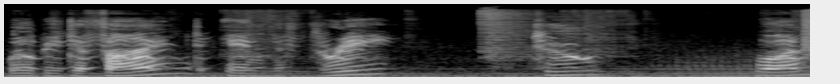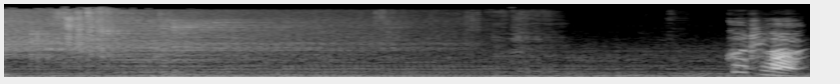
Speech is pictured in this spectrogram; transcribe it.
will be defined in three, two, one. Good luck,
